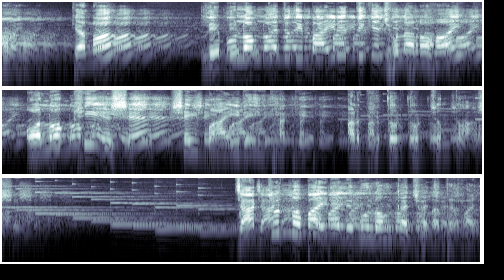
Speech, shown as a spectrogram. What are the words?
হয়। কেন? লেবু লঙ্কা যদি বাইরের দিকে ঝোলানো হয়, অলক্ষী এসে সেই বাইরেই থাকে আর ভিতর পর্যন্ত আসে যার জন্য বাইরে লেবু লঙ্কা ঝোলাতে হয়।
